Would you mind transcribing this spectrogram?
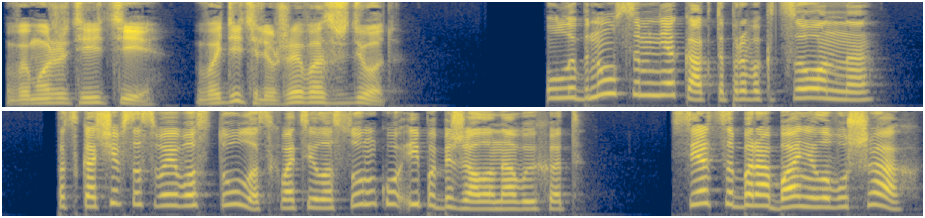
Вы можете идти. Водитель уже вас ждет. Улыбнулся мне как-то провокационно. Подскочив со своего стула, схватила сумку и побежала на выход. Сердце барабанило в ушах.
